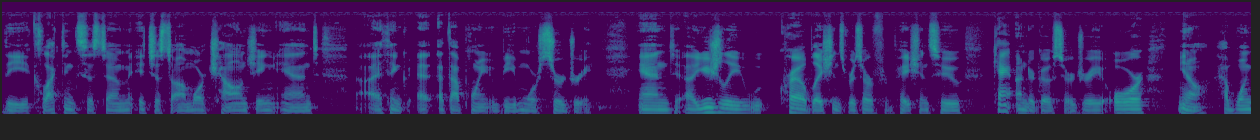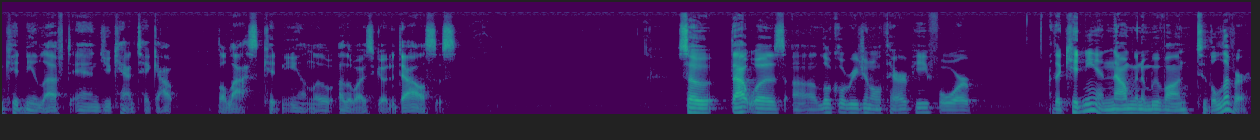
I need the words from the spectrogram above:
the collecting system, it's just uh, more challenging, and I think at, at, that point it would be more surgery. And uh, usually cryoablation is reserved for patients who can't undergo surgery or you know have one kidney left and you can't take out the last kidney, otherwise you go to dialysis. So that was uh, local regional therapy for the kidney, and now I'm going to move on to the liver.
